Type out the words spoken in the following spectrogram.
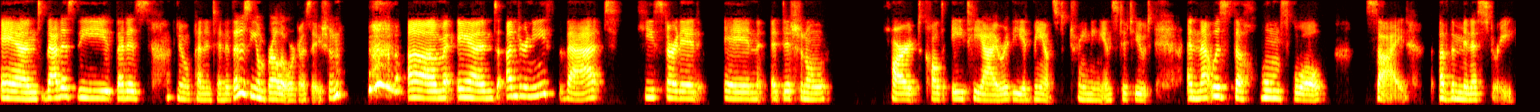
And that is the, that is, no pun intended, that is the umbrella organization. um, and underneath that, he started an additional part called ATI or the Advanced Training Institute. And that was the homeschool side of the ministry.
